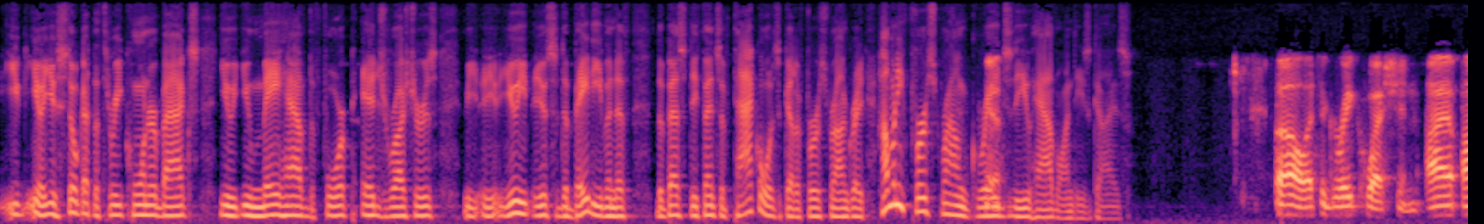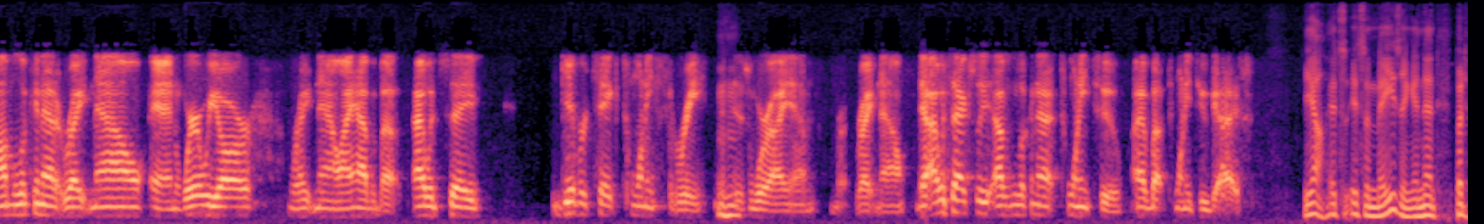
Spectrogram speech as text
you you know you still got the three cornerbacks. You you may have the four edge rushers. You, you it's a debate even if the best defensive tackle has got a first round grade. How many first round grades yeah. do you have on these guys? Oh, that's a great question. I, I'm looking at it right now, and where we are right now, I have about I would say give or take 23 mm-hmm. is where I am right now. Yeah, I was actually I was looking at 22. I have about 22 guys. Yeah, it's it's amazing, and then but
